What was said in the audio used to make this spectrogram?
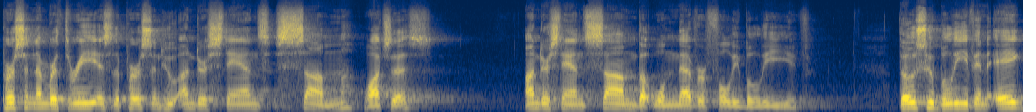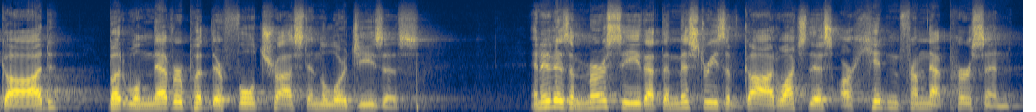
Person number three is the person who understands some, watch this, understands some but will never fully believe. Those who believe in a God but will never put their full trust in the Lord Jesus. And it is a mercy that the mysteries of God, watch this, are hidden from that person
